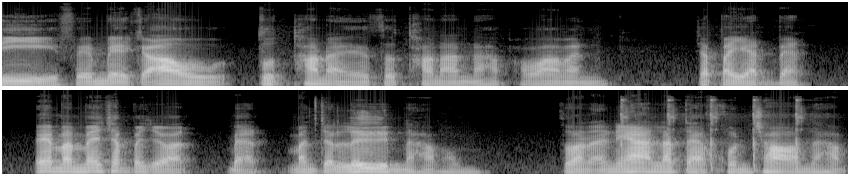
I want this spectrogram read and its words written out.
ดีเฟรมเรทก็เอาสุดเท่าไหร่สุดเท่านั้นนะครับ เพราะว่ามันจะประหยัดแบตเอ้มันไม่ใช่ประหยัดแบตมันจะลื่นนะครับ ผม ส่วนอันเนี้ยแล้วแต่คนชอบนะครับ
